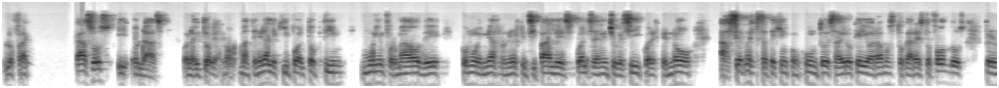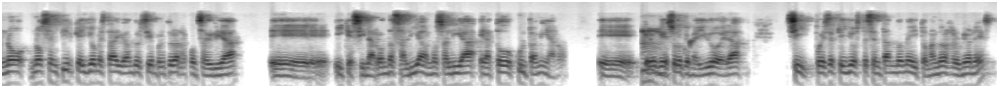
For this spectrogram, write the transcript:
los fracasos y, o, las, o las victorias, ¿no? Mantener al equipo, al top team, muy informado de cómo venían las reuniones principales, cuáles han dicho que sí, cuáles que no, hacer una estrategia en conjunto, de saber, ok, ahora vamos a tocar a estos fondos, pero no, no sentir que yo me estaba llevando el 100% de la responsabilidad eh, y que si la ronda salía o no salía era todo culpa mía, ¿no? Eh, creo que mm. eso lo que me ayudó era, sí, puede ser que yo esté sentándome y tomando las reuniones,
